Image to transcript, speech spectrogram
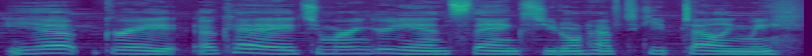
Yep, great. Okay, two more ingredients. Thanks. You don't have to keep telling me.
